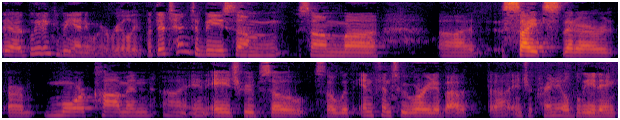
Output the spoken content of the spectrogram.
uh, bleeding can be anywhere really, but there tend to be some, some uh, uh, sites that are, are more common uh, in age groups. So, so with infants, we worried about intracranial bleeding.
